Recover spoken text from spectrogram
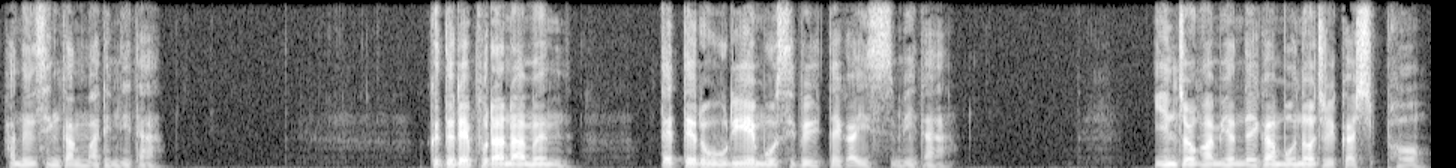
하는 생각 말입니다. 그들의 불안함은 때때로 우리의 모습일 때가 있습니다. 인정하면 내가 무너질까 싶어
